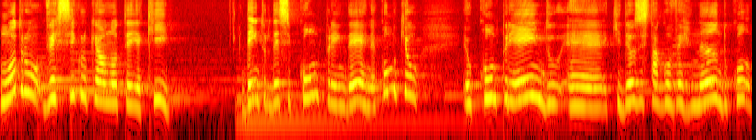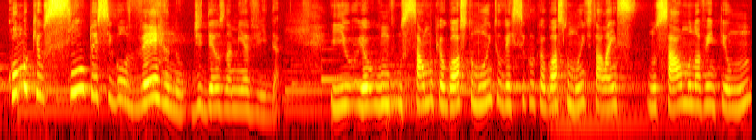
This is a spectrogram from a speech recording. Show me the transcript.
Um outro versículo que eu anotei aqui, dentro desse compreender, né? Como que eu eu compreendo é, que Deus está governando, como que eu sinto esse governo de Deus na minha vida. E eu, um, um salmo que eu gosto muito, um versículo que eu gosto muito, está lá em, no Salmo 91,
